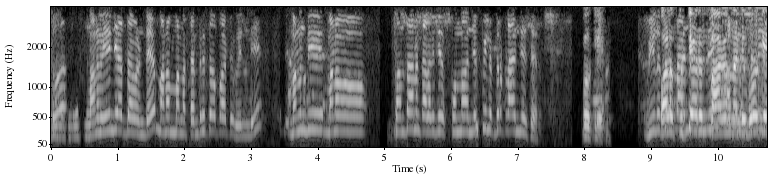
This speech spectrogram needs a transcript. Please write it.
సో మనం ఏం చేద్దామంటే మనం మన తండ్రితో పాటు వెళ్ళి మనం మనం సంతానం కలగజేసుకుందాం అని చెప్పి వీళ్ళిద్దరు ప్లాన్ చేశారు. ఓకే. వీళ్ళు పుట్టారు బాగుందండి ఓకే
